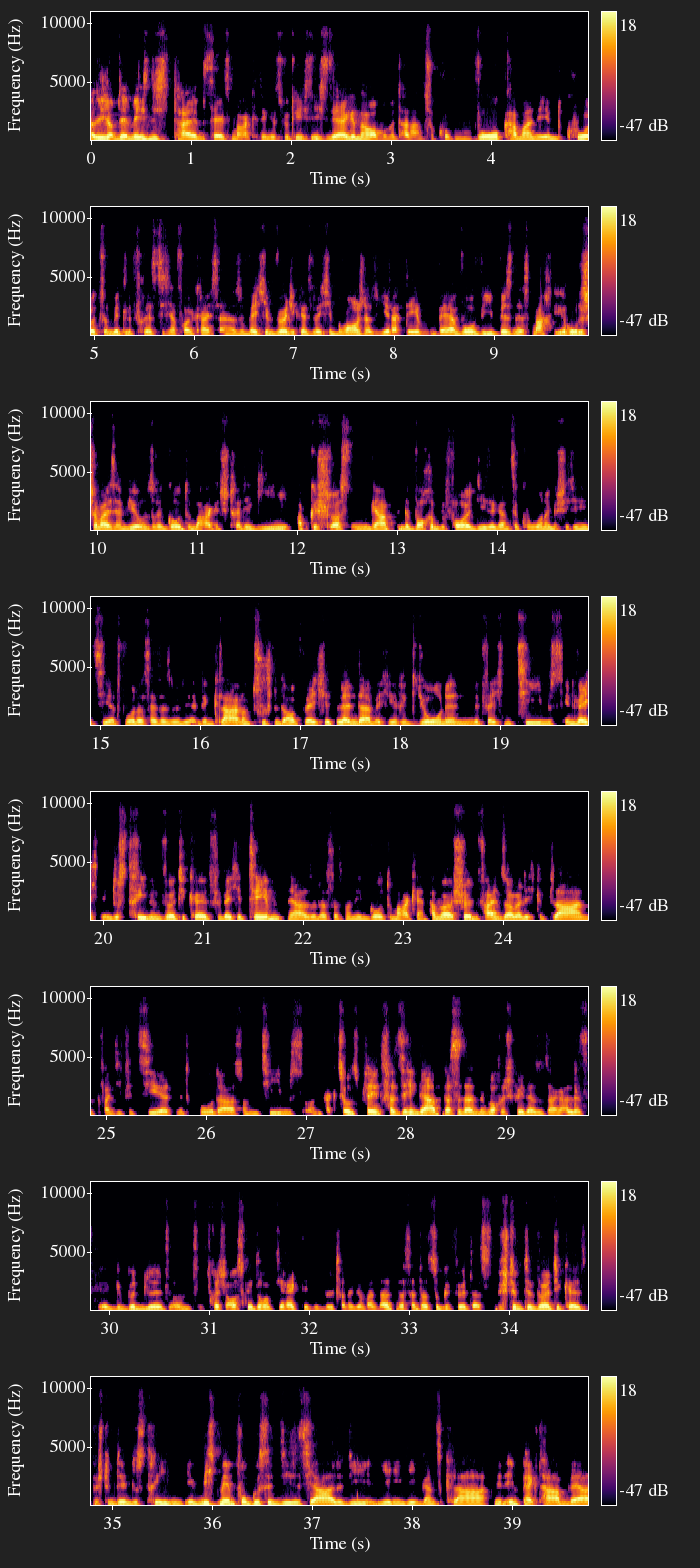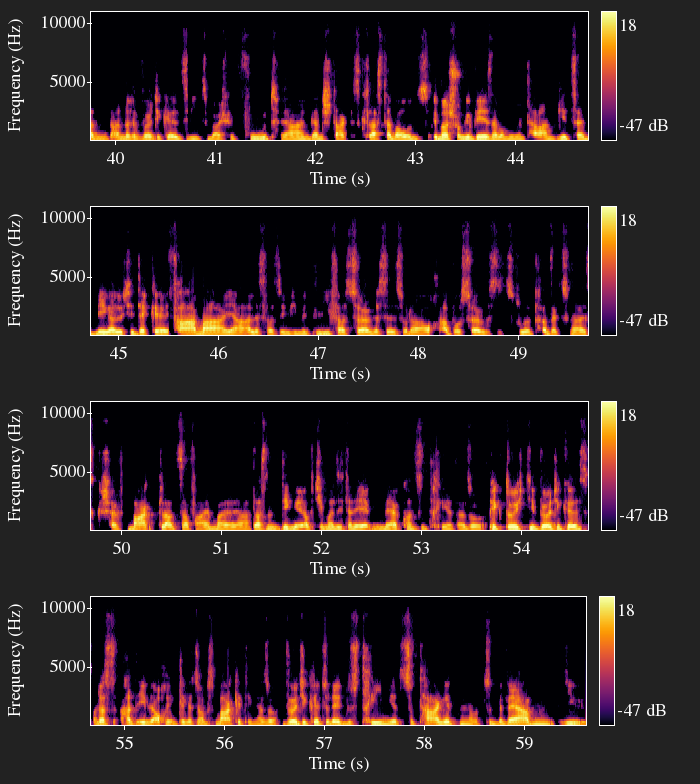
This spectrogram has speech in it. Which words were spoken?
Also ich glaube, der wesentlichste Teil im Sales Marketing ist wirklich, sich sehr genau momentan anzugucken, wo kann man eben kurz- und mittelfristig erfolgreich sein. Also welche Verticals, welche Branchen, also je nachdem, wer wo wie Business macht. Ironischerweise haben wir unsere Go-to-Market-Strategie abgeschlossen gehabt, eine Woche bevor diese ganze Corona-Geschichte initiiert wurde. Das heißt also den, klaren Zuschnitt auf welche Länder, welche Regionen, mit welchen Teams, in welchen Industrien und Verticals, für welche Themen. Ja, also das, was man eben Go-to-Market haben wir schön fein säuberlich geplant, quantifiziert mit Quotas und Teams und Aktionsplänen versehen gehabt, dass sie dann eine Woche später sozusagen alles gebündelt und frisch ausgedruckt direkt in die Mülltonne gewandert. Das hat dazu geführt, dass bestimmte Verticals, bestimmte Industrien eben nicht mehr im Fokus sind dieses Jahr, also diejenigen, die eben ganz klar einen Impact haben werden. Andere Verticals, wie zum Beispiel Food, ja, ein ganz starkes Cluster bei uns, immer schon gewesen, aber momentan geht es halt mega durch die Decke. Pharma, ja, alles, was irgendwie mit Lieferservices oder auch Abo-Services zu tun, transaktionales Geschäft, Marktplatz auf einmal, ja. Das sind Dinge, auf die man sich dann eben mehr konzentriert. Also pick durch die Verticals und das hat eben auch Implikationen aufs Marketing. Also Verticals oder Industrien jetzt zu targeten und zu bewerben, die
